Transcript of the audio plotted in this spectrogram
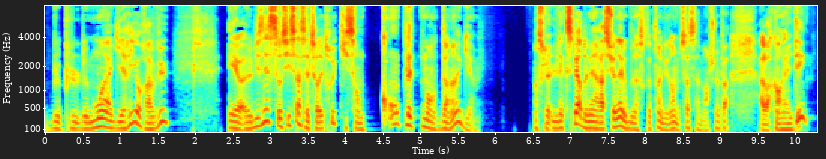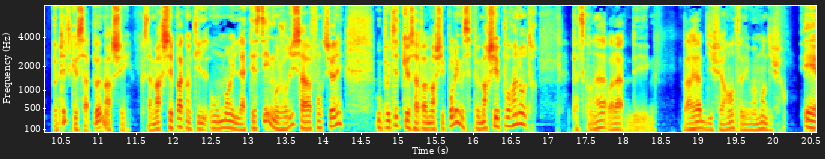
de, moins aguerri aura vu. Et euh, le business, c'est aussi ça, c'est de faire des trucs qui sont complètement dingues, l'expert devient rationnel au bout d'un certain temps, il dit non, mais ça, ça marche pas. Alors qu'en réalité, peut-être que ça peut marcher. Ça marchait pas au moment où il l'a testé, mais aujourd'hui, ça va fonctionner. Ou peut-être que ça n'a pas marché pour lui, mais ça peut marcher pour un autre. Parce qu'on a, voilà, des variables différentes à des moments différents. Et,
